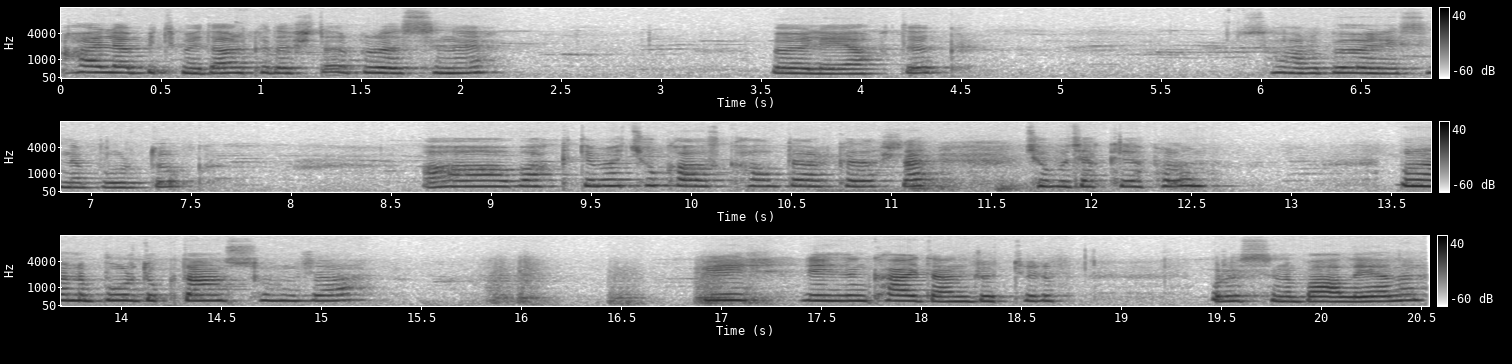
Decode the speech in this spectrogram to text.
Hala bitmedi arkadaşlar. Burasını böyle yaptık. Sonra böylesine vurduk. Aa vaktime çok az kaldı arkadaşlar. Çabucak yapalım. Buranı vurduktan sonra bir rezin kaydan götürüp burasını bağlayalım.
